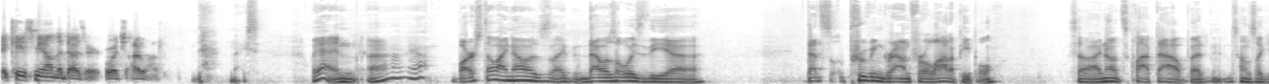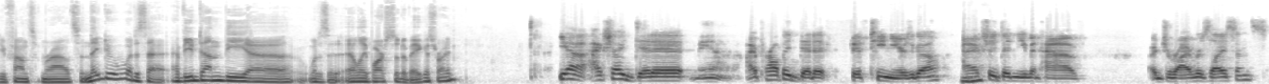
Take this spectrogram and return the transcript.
It keeps me out in the desert, which I love. Yeah, nice. Well, yeah, and uh, yeah, Barstow. I know is like that was always the uh, that's proving ground for a lot of people. So I know it's clapped out, but it sounds like you found some routes. And they do what is that? Have you done the uh, what is it? LA Barstow to Vegas ride? Yeah, actually, I did it. Man, I probably did it 15 years ago. Mm-hmm. I actually didn't even have a driver's license,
